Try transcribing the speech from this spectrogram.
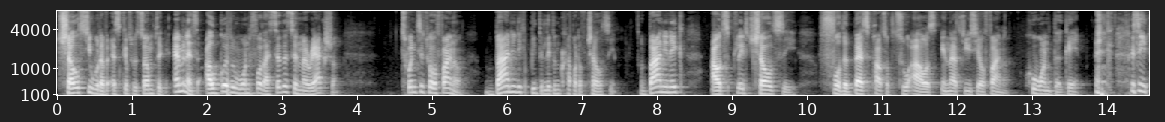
Chelsea would have escaped with something. Eminence, I'll go even one further. I said this in my reaction. 2012 final. Bayern Munich beat the living crap out of Chelsea. Bayern Munich outplayed Chelsea for the best part of two hours in that UCL final. Who won the game? you see,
